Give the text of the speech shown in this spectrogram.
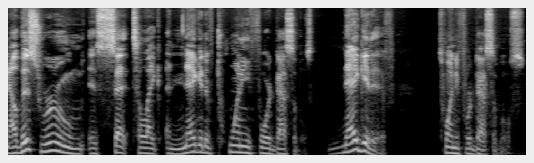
Now, this room is set to like a negative 24 decibels, negative 24 decibels.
